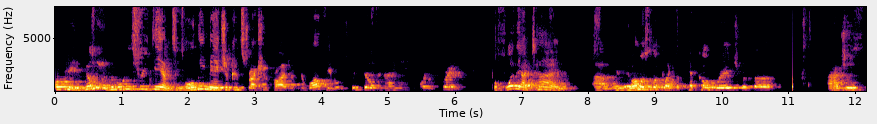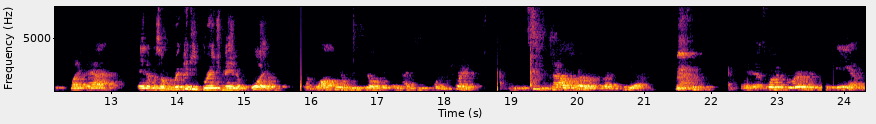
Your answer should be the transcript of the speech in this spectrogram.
Okay, the building of the Moody Street Dam is the only major construction project in Waltham. It was rebuilt in 1943. Before that time, um, it, it, almost looked like the Petco Bridge with the arches like that. And it was a rickety bridge made of wood, and Waltham rebuilt it in 1943. And you can see the Charles River right here. and it's going to river dam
